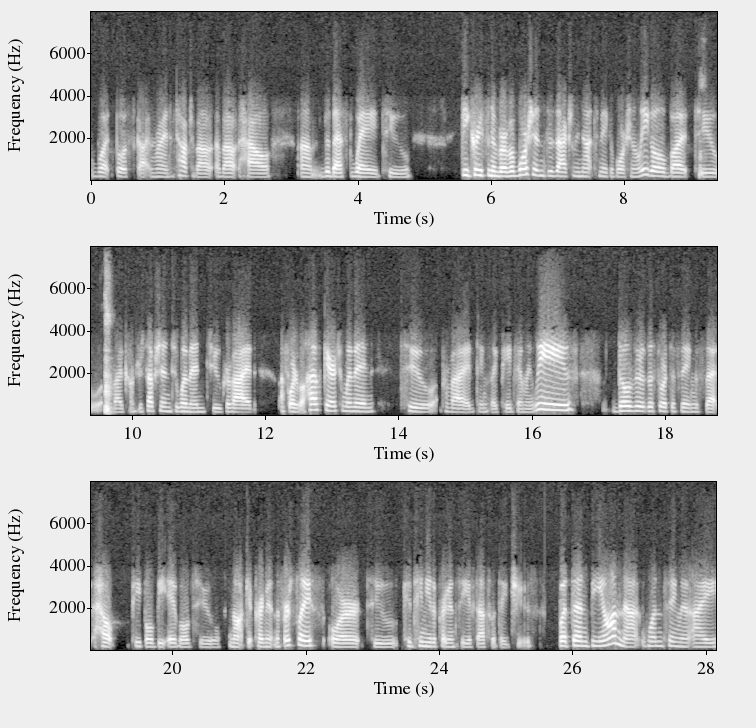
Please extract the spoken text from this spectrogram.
what both Scott and Ryan have talked about about how um, the best way to decrease the number of abortions is actually not to make abortion illegal, but to provide contraception to women, to provide affordable health care to women, to provide things like paid family leave. Those are the sorts of things that help people be able to not get pregnant in the first place or to continue the pregnancy if that's what they choose. But then beyond that, one thing that I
